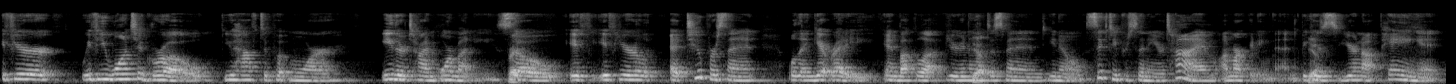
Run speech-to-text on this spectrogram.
if you're, if you want to grow, you have to put more either time or money. So if, if you're at 2%, well then get ready and buckle up. You're going to have to spend, you know, 60% of your time on marketing then because you're not paying it,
